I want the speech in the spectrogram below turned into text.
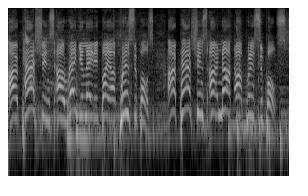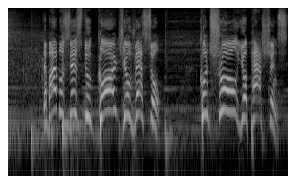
Our passions are regulated by our principles. Our passions are not our principles. The Bible says to guard your vessel Control your passions.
